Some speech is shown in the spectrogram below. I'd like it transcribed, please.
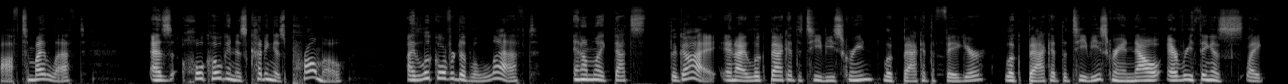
off to my left. As Hulk Hogan is cutting his promo, I look over to the left and I'm like, that's the guy. And I look back at the TV screen, look back at the figure, look back at the TV screen. Now everything is like,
